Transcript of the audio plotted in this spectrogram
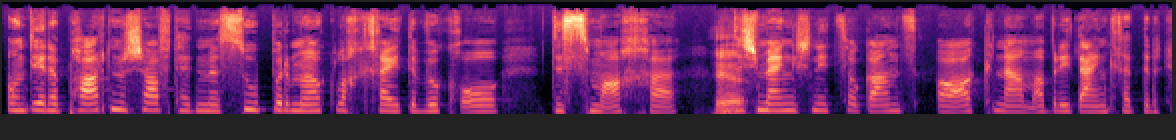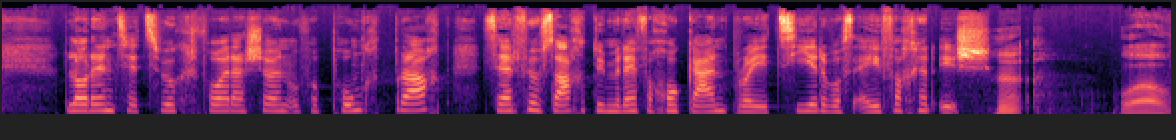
und in einer Partnerschaft hat man super Möglichkeiten, wirklich auch das zu machen. Ja. Und das ist manchmal nicht so ganz angenehm, aber ich denke, der Lorenz hat es wirklich vorher schön auf den Punkt gebracht. Sehr viele Sachen tun wir einfach auch gerne projizieren, was einfacher ist. Ja. Wow.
